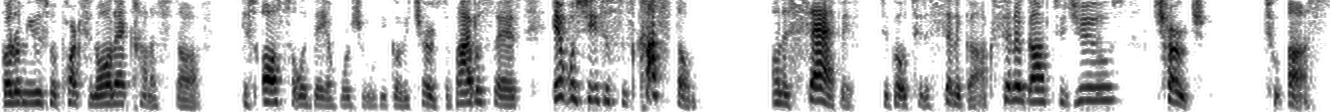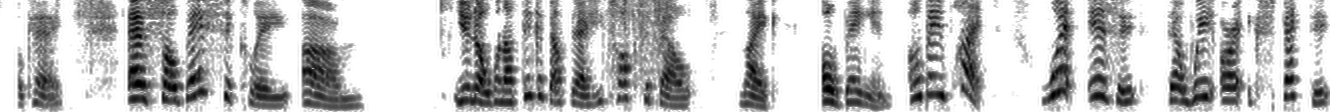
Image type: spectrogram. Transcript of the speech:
go to amusement parks and all that kind of stuff. It's also a day of worship when we go to church. The Bible says it was Jesus's custom on a Sabbath to go to the synagogue. Synagogue to Jews, church to us, okay? And so basically, um, you know, when I think about that, he talks about like obeying. Obey what? What is it that we are expected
